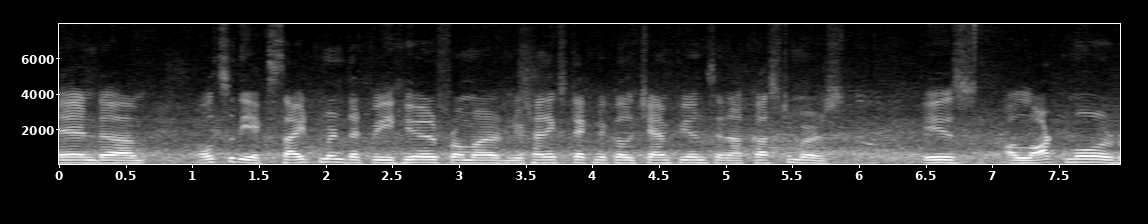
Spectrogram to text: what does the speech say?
and um, also the excitement that we hear from our Nutanix technical champions and our customers is a lot more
